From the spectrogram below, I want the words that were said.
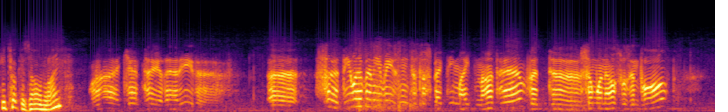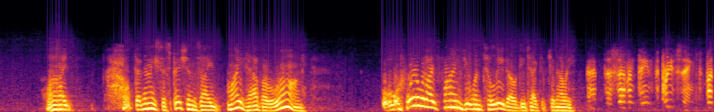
he took his own life? Well, I can't tell you that either. Uh, sir, do you have any reason to suspect he might not have? That uh, someone else was involved? Well, I hope that any suspicions I might have are wrong. Where would I find you in Toledo, Detective Kennelly? At the 17th precinct. But,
